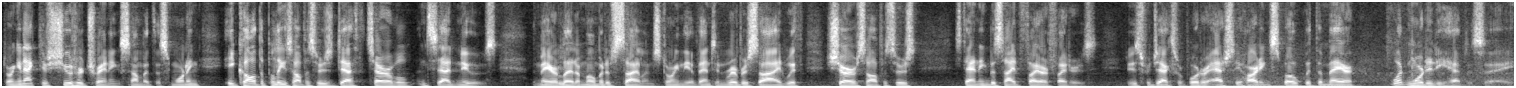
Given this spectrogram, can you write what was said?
during an active shooter training summit this morning. He called the police officer's death terrible and sad news. The mayor led a moment of silence during the event in Riverside with sheriff's officers standing beside firefighters. News4JAX reporter Ashley Harding spoke with the mayor what more did he have to say?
